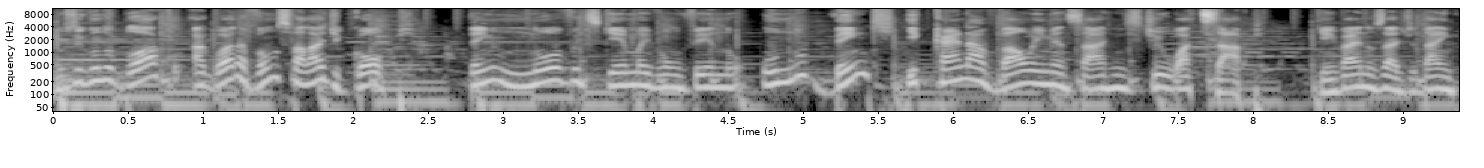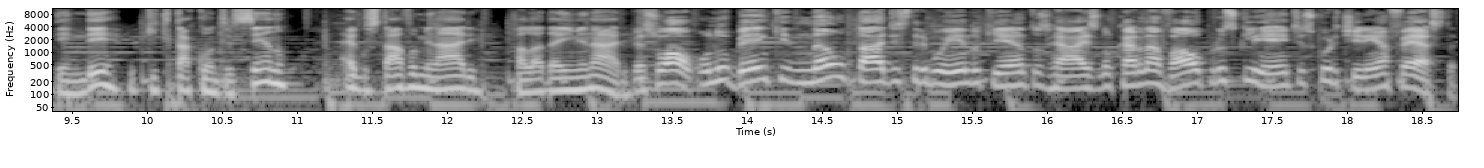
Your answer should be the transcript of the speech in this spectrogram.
No segundo bloco, agora vamos falar de golpe. Tem um novo esquema e vão ver no Nubank e Carnaval em mensagens de WhatsApp. Quem vai nos ajudar a entender o que está acontecendo é Gustavo Minari. Fala daí, Minari. Pessoal, o Nubank não está distribuindo 500 reais no carnaval para os clientes curtirem a festa.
